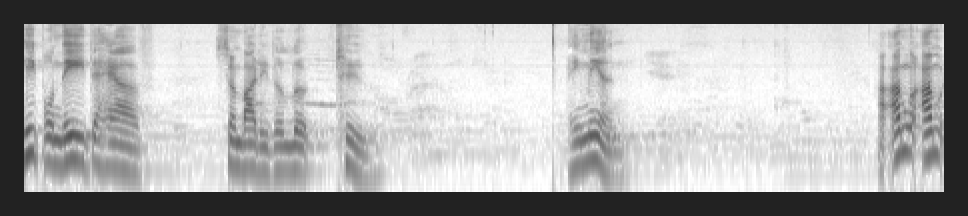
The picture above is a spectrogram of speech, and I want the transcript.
People need to have somebody to look to. Amen. I'm, I'm,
